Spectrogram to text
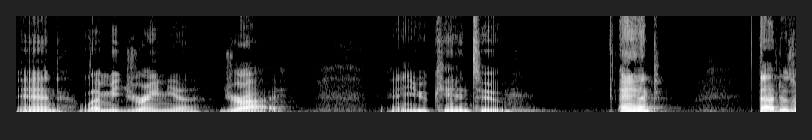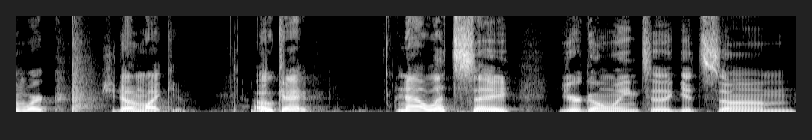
And let me drain you dry and you can too. And that doesn't work. She doesn't like you. Okay. Now let's say you're going to get some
